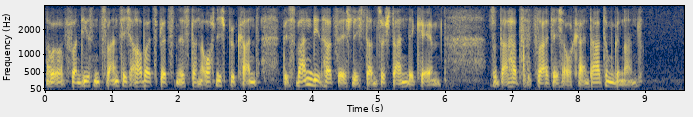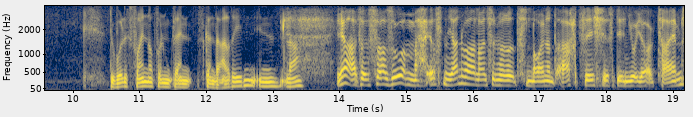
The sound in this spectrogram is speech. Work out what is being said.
Aber von diesen 20 Arbeitsplätzen ist dann auch nicht bekannt, bis wann die tatsächlich dann zustande kämen. Also da hat Saltech auch kein Datum genannt. Du wolltest vorhin noch von einem kleinen Skandal reden in La? Ja, also es war so, am 1. Januar 1989 ist die New York Times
